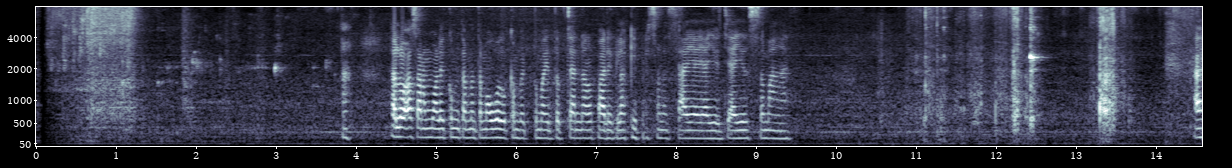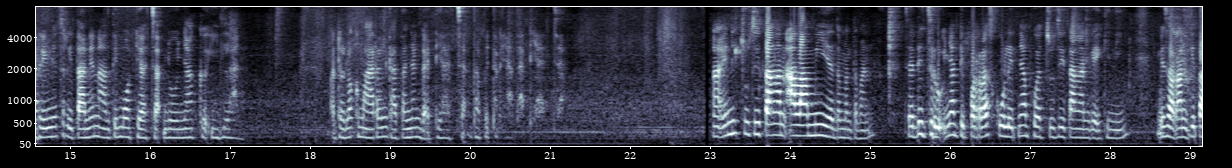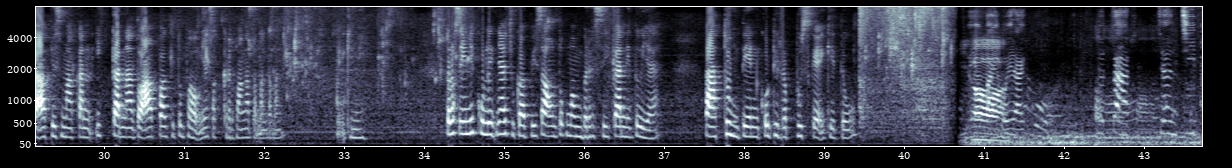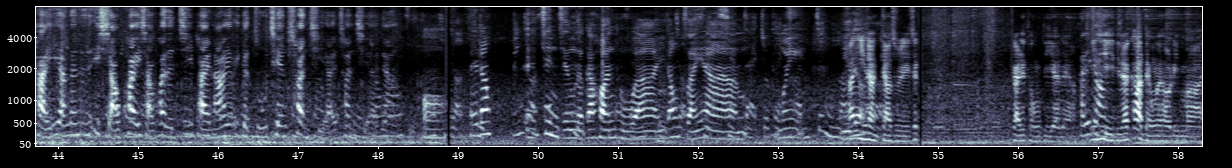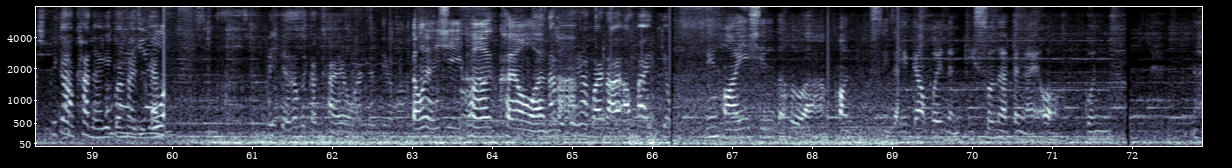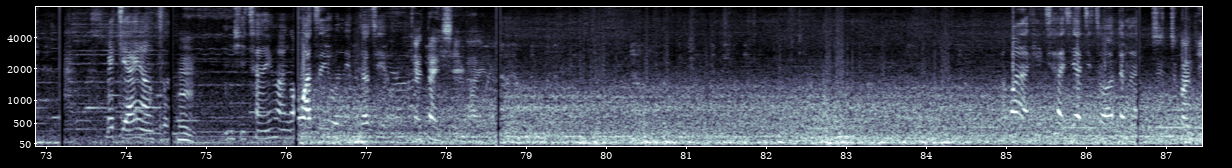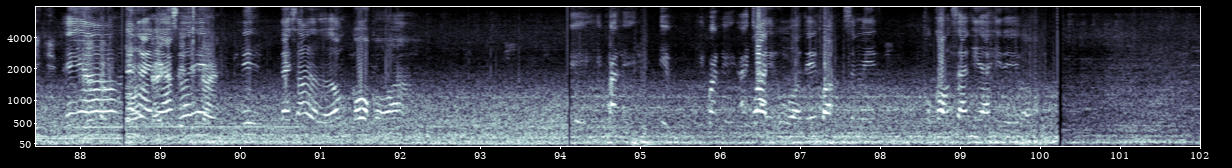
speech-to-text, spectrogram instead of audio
Halo assalamualaikum teman-teman. Welcome back to my youtube channel. Balik lagi bersama saya Yayu Jayu. Semangat. Hari ini ceritanya nanti mau diajak nyonya ke Ilan. Adalah kemarin katanya nggak diajak tapi ternyata diajak. Nah ini cuci tangan alami ya teman-teman. Jadi jeruknya diperas kulitnya buat cuci tangan kayak gini. Misalkan kita habis makan ikan atau apa gitu baunya seger banget teman-teman. Kayak gini terus ini kulitnya juga bisa untuk membersihkan itu ya tadung tienku direbus kayak gitu 没有买回来过，就炸就像鸡排一样，但是是一小块一小块的鸡排，然后用一个竹签串起来，串起来这样子。哦迄种诶进前就较反复啊，伊拢知影每啊，伊若行出去，这甲你通知安尼啊？伊啊你讲是伫咧敲电话互恁妈是？你刚好看到一个关开是这样，他一点都没敢开哦，完全对吗？ 当然是看看完那嘛不，要回来后摆叫恁欢喜心就好啊。看实在会到买两支笋啊，转来哦，滚。要食迄样子，嗯，毋是像伊番讲我水分的比较少。在代谢它。啊，我若去菜市啊，一撮转来。是这款天气，哎呀，转来了，洗所以一盖。迄内衫就拢糊糊啊。一罐的店一罐的爱我有哦，伫华什么福光山遐迄个哦。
